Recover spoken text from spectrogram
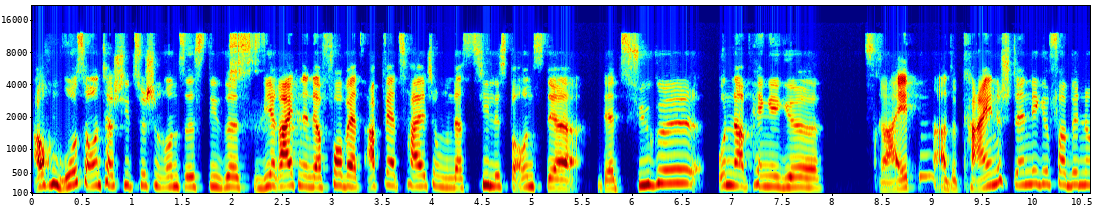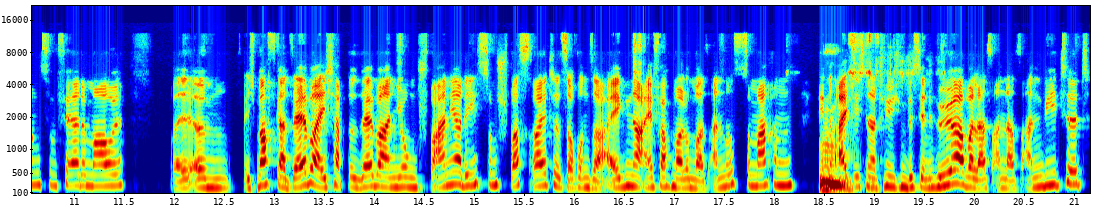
auch ein großer Unterschied zwischen uns ist dieses, wir reiten in der Vorwärts-Abwärts-Haltung und das Ziel ist bei uns der, der Zügel unabhängige Reiten, also keine ständige Verbindung zum Pferdemaul. Weil ähm, ich mache es gerade selber. Ich habe selber einen jungen Spanier, den ich zum Spaß reite. Ist auch unser eigener, einfach mal um was anderes zu machen. Den mhm. reite ich natürlich ein bisschen höher, weil er es anders anbietet.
